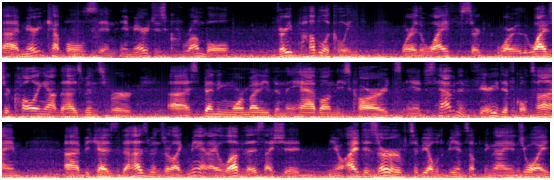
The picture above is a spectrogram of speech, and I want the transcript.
uh, married couples and, and, marriages crumble very publicly, where the wives are where the wives are calling out the husbands for uh, spending more money than they have on these cards and just having a very difficult time uh, because the husbands are like, man, I love this. I should, you know, I deserve to be able to be in something that I enjoy.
